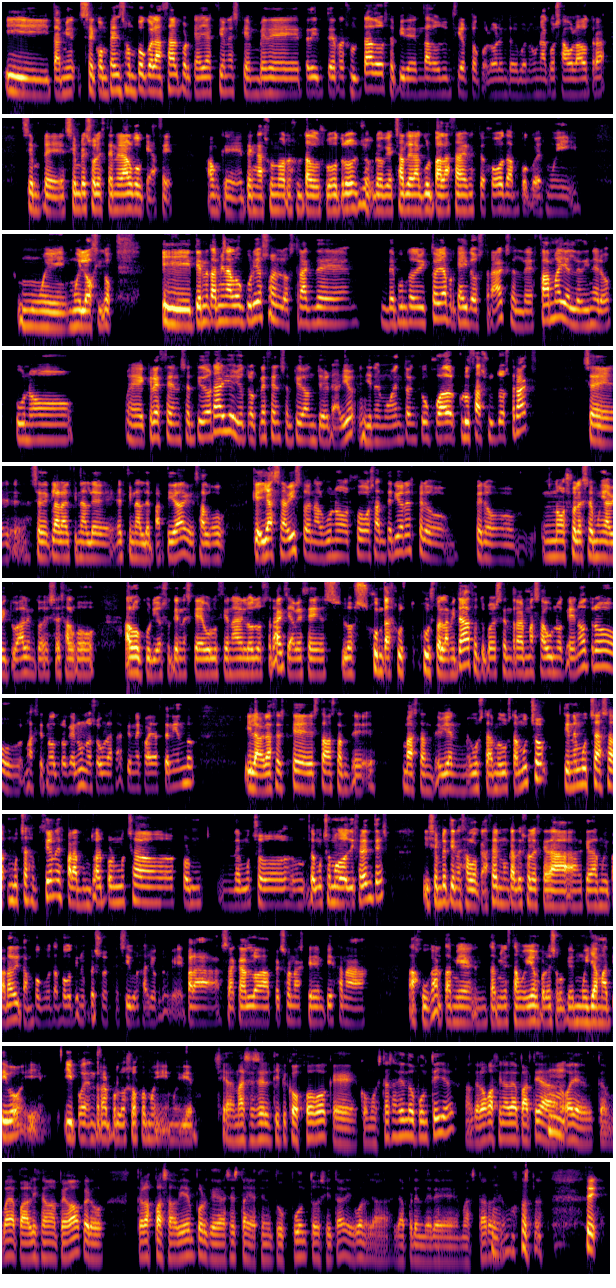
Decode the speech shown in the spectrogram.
Y también se compensa un poco el azar porque hay acciones que en vez de pedirte resultados te piden dados de un cierto color. Entonces, bueno, una cosa o la otra siempre, siempre sueles tener algo que hacer. Aunque tengas unos resultados u otros, yo creo que echarle la culpa al azar en este juego tampoco es muy, muy, muy lógico. Y tiene también algo curioso en los tracks de, punto de victoria, porque hay dos tracks, el de fama y el de dinero. Uno eh, crece en sentido horario y otro crece en sentido antihorario. Y en el momento en que un jugador cruza sus dos tracks, se, se declara el final, de, el final de partida, que es algo que ya se ha visto en algunos juegos anteriores, pero, pero no suele ser muy habitual, entonces es algo, algo curioso. Tienes que evolucionar en los dos tracks y a veces los juntas justo en la mitad, o tú puedes entrar más a uno que en otro, o más en otro que en uno, según las acciones que vayas teniendo. Y la verdad es que está bastante, bastante bien. Me gusta, me gusta mucho. Tiene muchas, muchas opciones para puntuar por muchos, de muchos, de muchos modos diferentes y siempre tienes algo que hacer. Nunca te sueles quedar, quedar muy parado y tampoco, tampoco tiene un peso excesivo. O sea, yo creo que para sacarlo a personas que empiezan a, a jugar también, también está muy bien por eso, porque es muy llamativo y, y, puede entrar por los ojos muy, muy bien. Sí, además es el típico juego que como estás haciendo puntillos, aunque luego al final de la partida, mm. oye, te, vaya paliza me ha pegado, pero te lo has pasado bien porque has estado haciendo tus puntos y tal, y bueno, ya, ya aprenderé más tarde, ¿no? sí.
